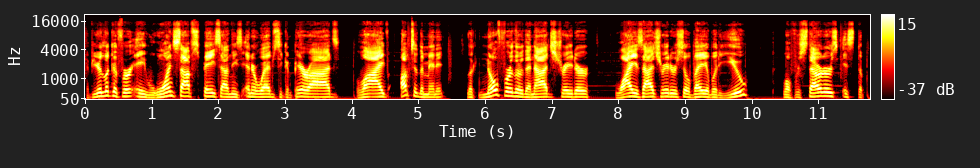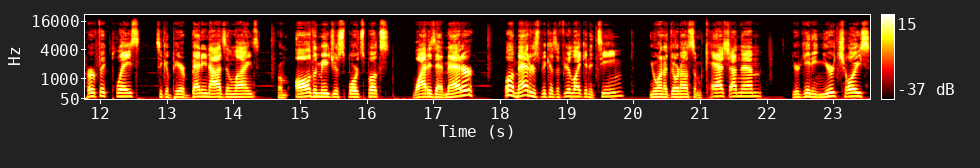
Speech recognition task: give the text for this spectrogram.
If you're looking for a one stop space on these interwebs to compare odds live up to the minute, look no further than Odds Trader. Why is Odds Trader so valuable to you? Well, for starters, it's the perfect place to compare betting odds and lines from all the major sports books. Why does that matter? Well, it matters because if you're liking a team, you want to throw down some cash on them, you're getting your choice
